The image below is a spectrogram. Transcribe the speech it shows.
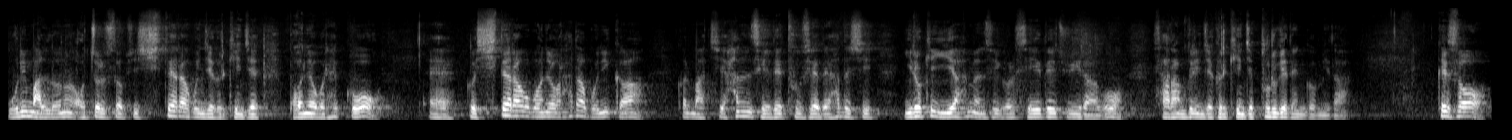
우리 말로는 어쩔 수 없이 시대라고 이제 그렇게 이제 번역을 했고, 예. 그 시대라고 번역을 하다 보니까 그걸 마치 한 세대, 두 세대 하듯이 이렇게 이해하면서 이걸 세대주의라고 사람들이 이제 그렇게 이제 부르게 된 겁니다. 그래서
